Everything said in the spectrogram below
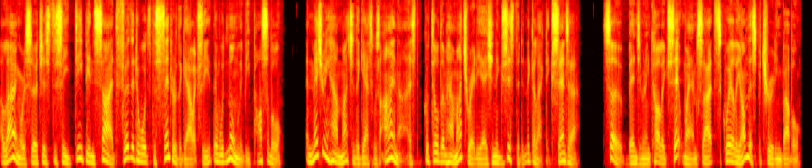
allowing researchers to see deep inside further towards the center of the galaxy than would normally be possible. And measuring how much of the gas was ionized could tell them how much radiation existed in the galactic center. So, Benjamin and colleagues set WHAM's sights squarely on this protruding bubble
